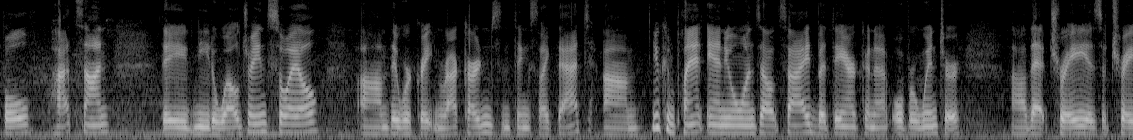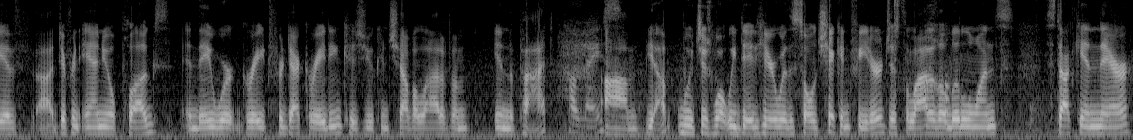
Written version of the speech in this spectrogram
full hot sun. They need a well-drained soil. Um, they work great in rock gardens and things like that. Um, you can plant annual ones outside, but they aren't going to overwinter. Uh, that tray is a tray of uh, different annual plugs, and they work great for decorating because you can shove a lot of them in the pot. How nice. Um, yeah, which is what we did here with the old chicken feeder, just a lot of the little ones stuck in there,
